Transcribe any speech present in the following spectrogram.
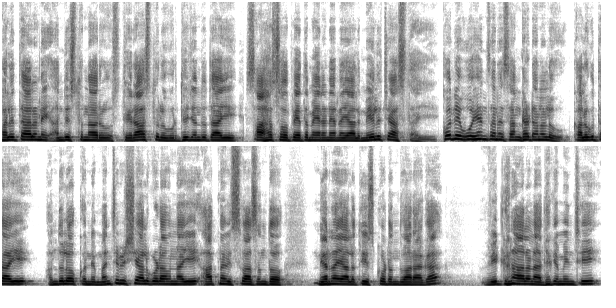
ఫలితాలని అందిస్తున్నారు. స్థిరాస్తులు వృద్ధి చెందుతాయి. సాహసోపేతమైన నిర్ణయాలు మేలు చేస్తాయి. కొన్ని ఊహించని సంఘటనలు కలుగుతాయి. అందులో కొన్ని మంచి విషయాలు కూడా ఉన్నాయి. ఆత్మవిశ్వాసంతో నిర్ణయాలు తీసుకోవడం ద్వారాగా విఘ్నాలను అధిగమించి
